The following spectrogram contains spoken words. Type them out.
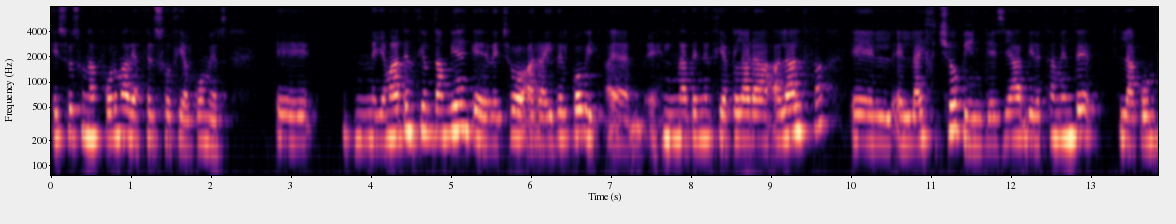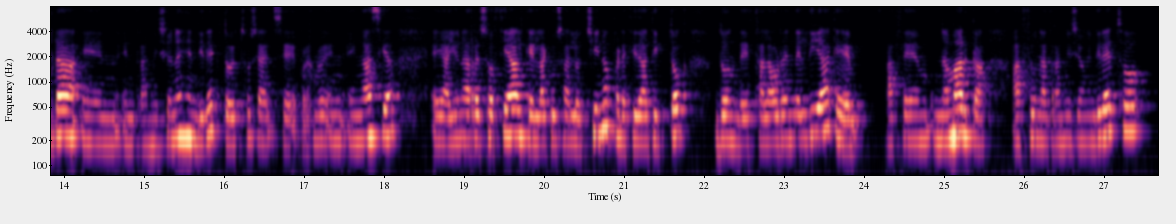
eso es una forma de hacer social commerce. Eh, me llama la atención también que, de hecho, a raíz del COVID eh, es una tendencia clara al alza el, el live shopping, que es ya directamente la compra en, transmisiones en directo. Esto se, por ejemplo, en, Asia eh, hay una red social que es la que usan los chinos, parecida a TikTok, donde está la orden del día que hace una marca, hace una transmisión en directo,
